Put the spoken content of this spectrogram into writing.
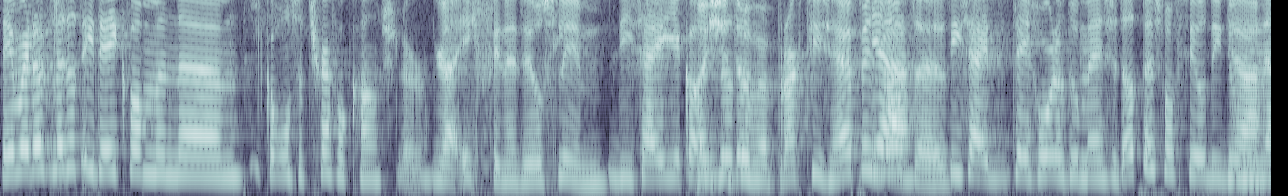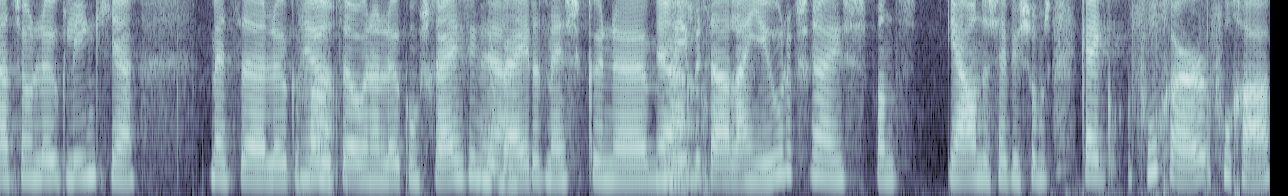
Nee, maar dat, met dat idee kwam, een, ehm, kwam onze travel counselor. Ja, ik vind het heel slim. Die zei, je kan... Als je dat het over praktisch hebt, is ja, dat het. Die zei, tegenwoordig doen mensen dat best wel veel. Die doen Ja. inderdaad zo'n leuk linkje met een leuke Ja. foto en een leuke omschrijving Ja. erbij. Dat mensen kunnen Ja. meebetalen aan je huwelijksreis. Want ja, anders heb je soms... Kijk, vroeger, vroeger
